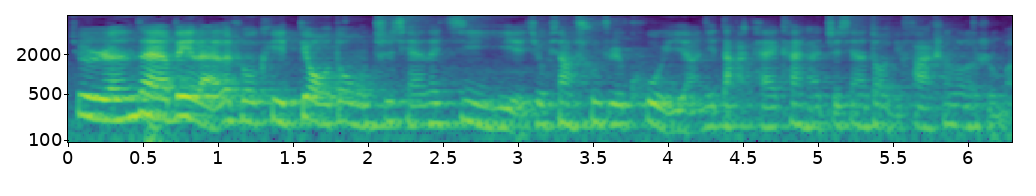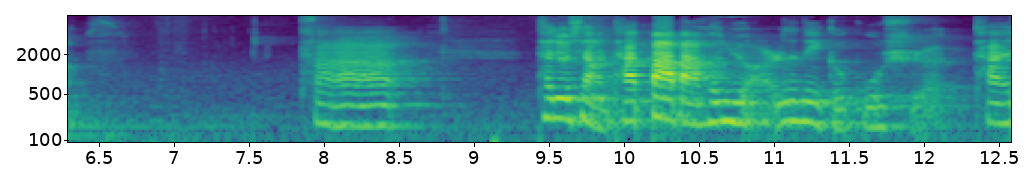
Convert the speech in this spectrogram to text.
就是人在未来的时候可以调动之前的记忆，就像数据库一样，你打开看看之前到底发生了什么。他他就想他爸爸和女儿的那个故事，他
